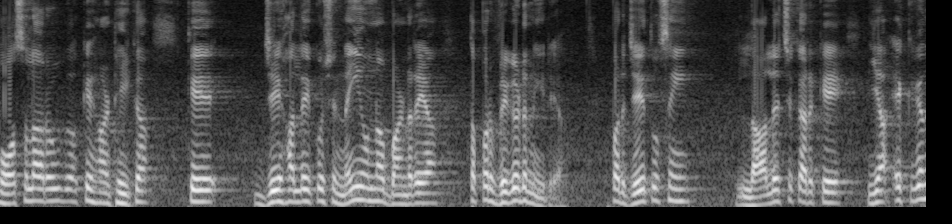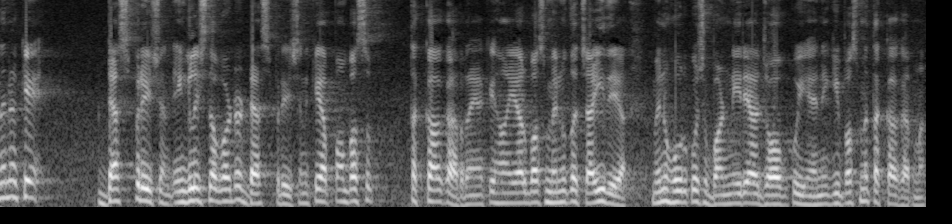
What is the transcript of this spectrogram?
ਹੌਸਲਾ ਰਹੂਗਾ ਕਿ ਹਾਂ, ਠੀਕ ਆ। ਕਿ ਜੇ ਹਾਲੇ ਕੁਝ ਨਹੀਂ ਉਹਨਾਂ ਬਣ ਰਿਹਾ, ਤਾਂ ਪਰ ਵਿਗੜ ਨਹੀਂ ਰਿਹਾ। ਪਰ ਜੇ ਤੁਸੀਂ ਲਾਲਚ ਕਰਕੇ ਜਾਂ ਇੱਕ ਕਹਿੰਦੇ ਨਾ ਕਿ ਡੈਸਪਰੇਸ਼ਨ ਇੰਗਲਿਸ਼ ਦਾ ਵਰਡ ਹੈ ਡੈਸਪਰੇਸ਼ਨ ਕਿ ਆਪਾਂ ਬਸ ਧੱਕਾ ਕਰ ਰਹੇ ਹਾਂ ਕਿ ਹਾਂ ਯਾਰ ਬਸ ਮੈਨੂੰ ਤਾਂ ਚਾਹੀਦੇ ਆ, ਮੈਨੂੰ ਹੋਰ ਕੁਝ ਬਣ ਨਹੀਂ ਰਿਹਾ ਜੌਬ ਕੋਈ ਹੈ ਨਹੀਂ ਕਿ ਬਸ ਮੈਂ ਧੱਕਾ ਕਰਨਾ।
